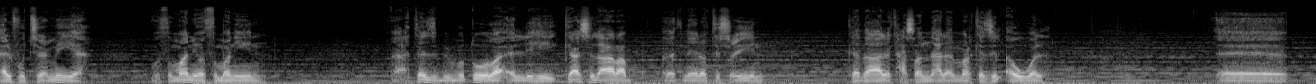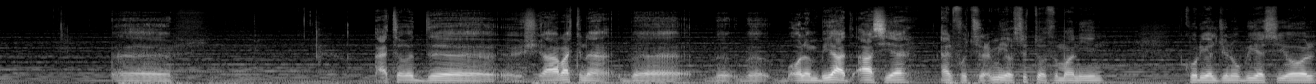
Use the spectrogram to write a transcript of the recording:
1988 اعتز بالبطولة اللي هي كأس العرب 92 كذلك حصلنا على المركز الأول. آه، آه، أعتقد آه، شاركنا بأولمبياد آسيا 1986 كوريا الجنوبية سيول.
